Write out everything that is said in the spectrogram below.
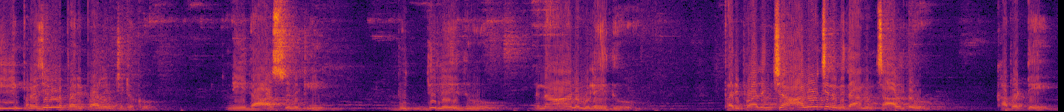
ఈ ప్రజలను పరిపాలించుటకు నీ దాసునికి బుద్ధి లేదు జ్ఞానము లేదు. పరిపాలించే ఆలోచన విధానం చాలదు. కాబట్టి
